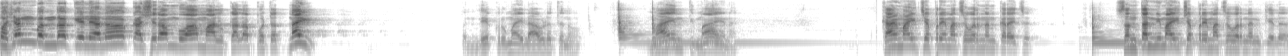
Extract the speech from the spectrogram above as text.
भजन बंद केल्यानं काशीराम बुवा मालकाला पटत नाही. पण लेकरू माईला आवडत ना हो. मायन ती मायन. काय माईच्या प्रेमाचं वर्णन करायचं? संतांनी माईच्या प्रेमाचं वर्णन केलं.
